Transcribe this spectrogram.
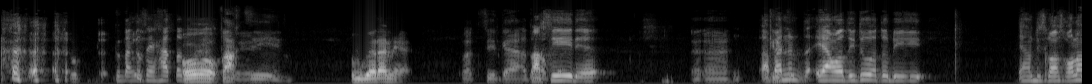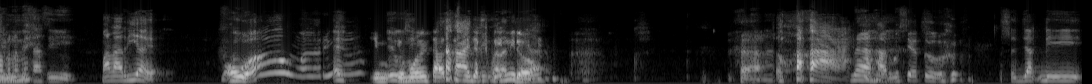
tentang kesehatan Oh. Vaksin. Kebugaran ya? vaksin kah atau Vaksin ya. apa? Heeh. Apa nih yang waktu itu waktu di yang di sekolah-sekolah apa namanya? Malaria ya? Oh wow, malaria. Eh, Im Iya, imunisasi dini dia. dong. Nah, harusnya tuh. Sejak di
